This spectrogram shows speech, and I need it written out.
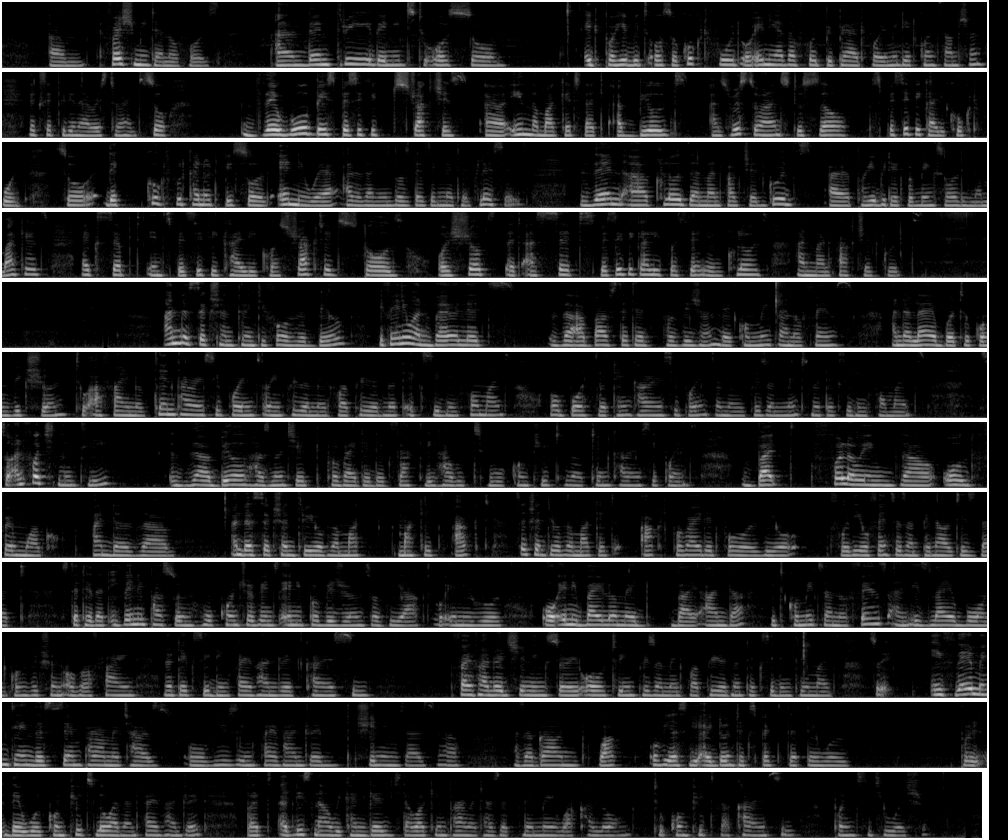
um, fresh meat and offals. And then, three, they need to also it prohibits also cooked food or any other food prepared for immediate consumption except within a restaurant. So there will be specific structures uh, in the market that are built as restaurants to sell specifically cooked food. So the cooked food cannot be sold anywhere other than in those designated places. Then uh, clothes and manufactured goods are prohibited from being sold in the markets except in specifically constructed stalls or shops that are set specifically for selling clothes and manufactured goods. Under Section 24 of the bill, if anyone violates the above stated provision, they commit an offense and are liable to conviction to a fine of 10 currency points or imprisonment for a period not exceeding 4 months or both the 10 currency points and the imprisonment not exceeding 4 months. So unfortunately, the bill has not yet provided exactly how it will compute the 10 currency points, but following the old framework under the under section 3 of the Mar- markets act section 3 of the market act provided for the for the offenses and penalties that stated that if any person who contravenes any provisions of the act or any rule or any bylaw made by under it commits an offense and is liable on conviction of a fine not exceeding 500 currency 500 shillings sorry or to imprisonment for a period not exceeding 3 months. So if they maintain the same parameters of using 500 shillings as a, as a groundwork obviously i don't expect that they will they will compute lower than 500 but at least now we can gauge the working parameters that they may work along to compute the currency point situation.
